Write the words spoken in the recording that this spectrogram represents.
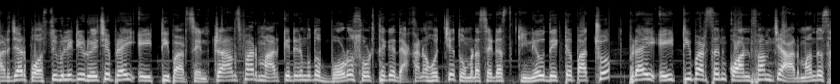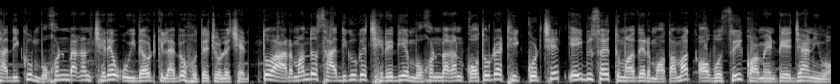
আর যার পসিবিলিটি রয়েছে প্রায় এইট্টি পার্সেন্ট ট্রান্সফার মার্কেটের মতো বড় সোর্স থেকে দেখানো হচ্ছে, তোমরা সেটা স্ক্রিনেও দেখতে পাচ্ছ। প্রায় এইটটি পার্সেন্ট কনফার্ম যে আরমান্দ সাদিকু মোহনবাগান ছেড়ে উইদাউট ক্লাবে হতে চলেছেন। তো আরমান্দ সাদিকুকে ছেড়ে দিয়ে মোহনবাগান কতটা ঠিক করছে, এই বিষয়ে তোমাদের মতামত অবশ্যই কমেন্টে জানিও।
